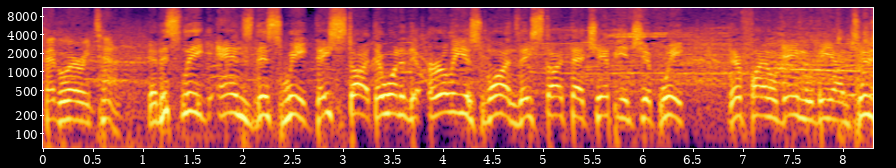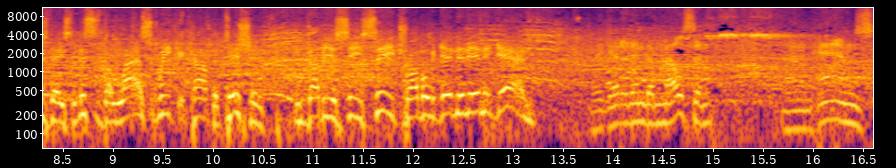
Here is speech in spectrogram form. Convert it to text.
February 10th. Yeah, this league ends this week. They start, they're one of the earliest ones. They start that championship week. Their final game will be on Tuesday. So this is the last week of competition in WCC. Trouble getting it in again. They get it into Melson. And hands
